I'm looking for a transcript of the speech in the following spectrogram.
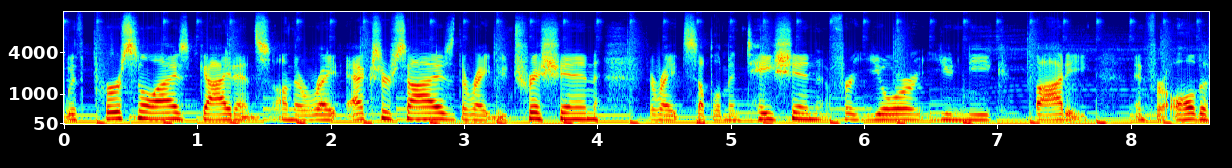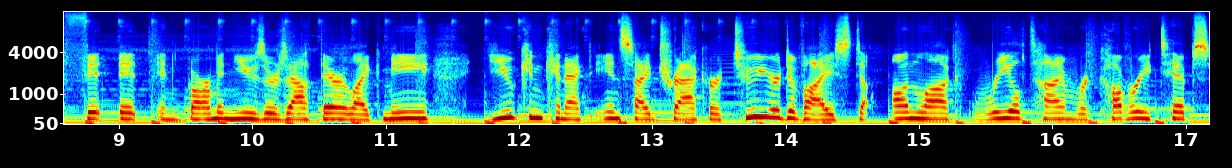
with personalized guidance on the right exercise, the right nutrition, the right supplementation for your unique body. And for all the Fitbit and Garmin users out there like me, you can connect InsideTracker to your device to unlock real time recovery tips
